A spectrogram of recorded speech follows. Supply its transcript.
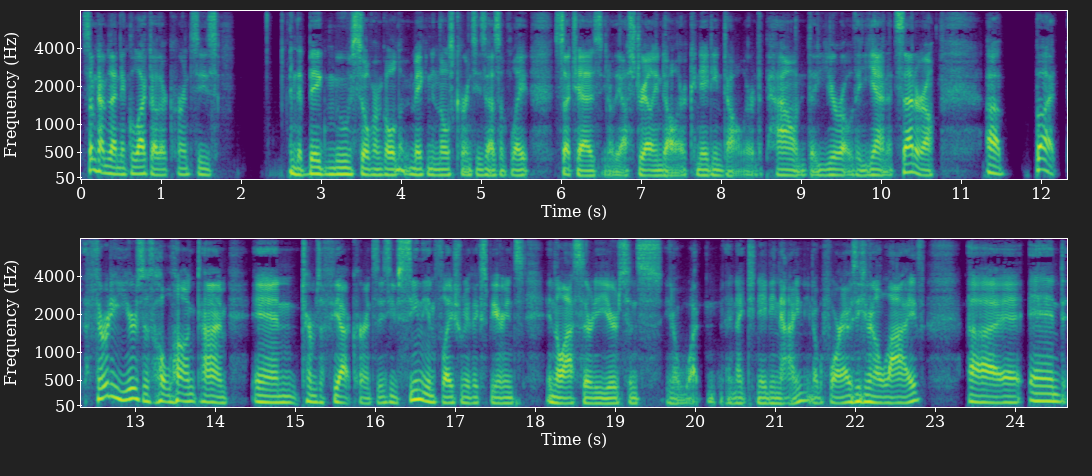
Sometimes I neglect other currencies and the big moves silver and gold have been making in those currencies as of late, such as, you know, the Australian dollar, Canadian dollar, the pound, the euro, the yen, etc. Uh, but 30 years is a long time in terms of fiat currencies. You've seen the inflation we've experienced in the last 30 years since, you know, what, 1989, you know, before I was even alive. Uh, and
